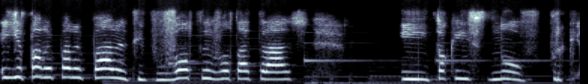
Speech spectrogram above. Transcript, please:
Eia, para, para, para, tipo, volta, volta atrás e toca isso de novo, porque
